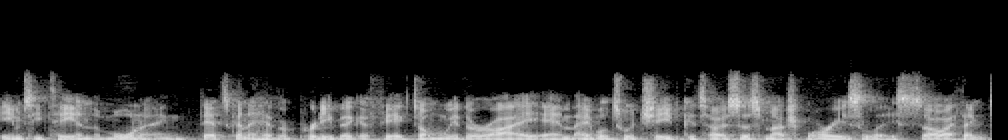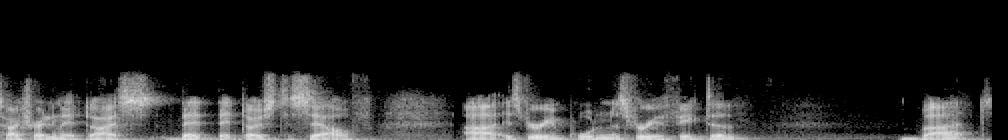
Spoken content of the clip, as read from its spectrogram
MCT in the morning, that's going to have a pretty big effect on whether I am able to achieve ketosis much more easily. So I think titrating that dose that, that dose to self uh, is very important. It's very effective. But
